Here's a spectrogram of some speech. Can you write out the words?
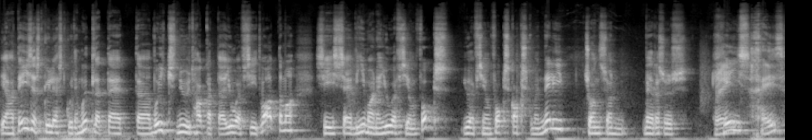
ja teisest küljest, kui te mõtlete, et äh, võiks nüüd hakata UFC-d vaatama, siis see viimane UFC on Fox, UFC on Fox kakskümmend neli, Johnson versus Hayes Hayes.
